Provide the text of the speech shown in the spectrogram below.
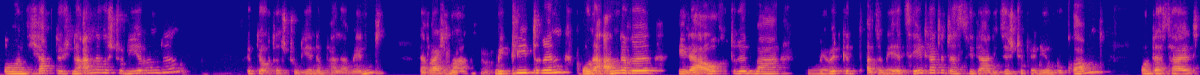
Und ich habe durch eine andere Studierende, es gibt ja auch das Studierendenparlament, da war ich mal Mitglied drin, wo eine andere, die da auch drin war, mir, mitge also mir erzählt hatte, dass sie da dieses Stipendium bekommt und dass halt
